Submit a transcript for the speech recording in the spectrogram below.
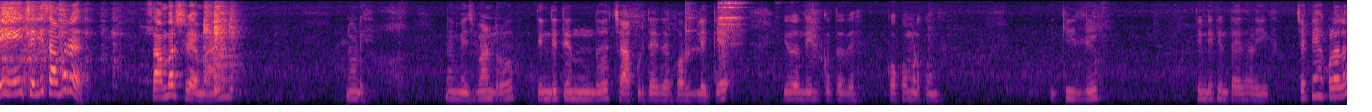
ಏ ಚೆಲ್ಲಿ ಸಾಂಬಾರ. ಸಾಂಬಾರು ಶ್ರೇಯಮ್ಮ. ನೋಡಿ, ನಮ್ಮ ಯಜಮಾನ್ರು ತಿಂಡಿ ತಿಂದು ಚಹಾ ಕುಡಿತಾ ಇದ್ದಾರೆ ಹೊರಡಲಿಕ್ಕೆ. ಇದೊಂದು ಇಲ್ಲಿ ಕೂತದೆ, ಕೋಪ ಮಾಡ್ಕೊಂಡು. ಇಕ್ಕಿ ಇಲ್ಲಿ ತಿಂಡಿ ತಿಂತಾ ಇದ್ದಾಳೆ ಈಗ. ಚಟ್ನಿ ಹಾಕೊಳ್ಳಲ್ಲ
